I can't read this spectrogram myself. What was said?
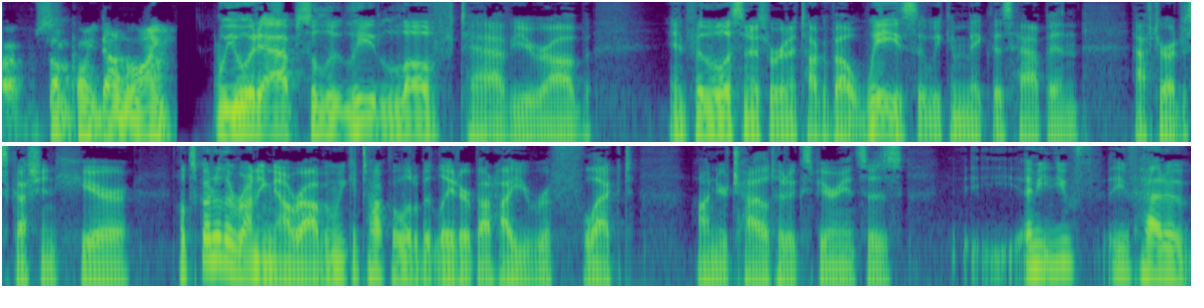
at some point down the line. we would absolutely love to have you, Rob. And for the listeners, we're going to talk about ways that we can make this happen after our discussion here. Let's go to the running now, Rob, and we can talk a little bit later about how you reflect on your childhood experiences. I mean, you've you've had a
